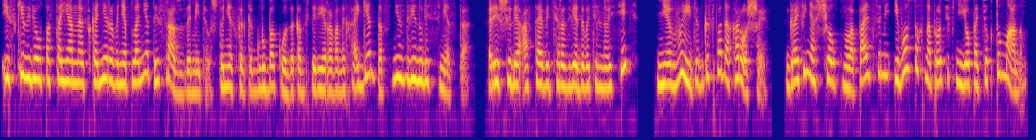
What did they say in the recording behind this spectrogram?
Искин вел постоянное сканирование планеты и сразу заметил, что несколько глубоко законспирированных агентов не сдвинулись с места. Решили оставить разведывательную сеть? Не выйдет, господа хорошие. Графиня щелкнула пальцами, и воздух напротив нее потек туманом,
